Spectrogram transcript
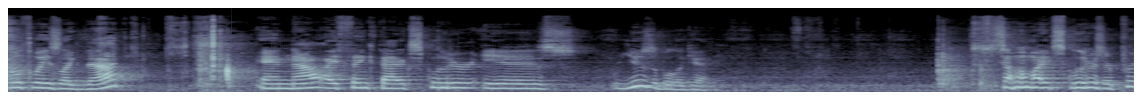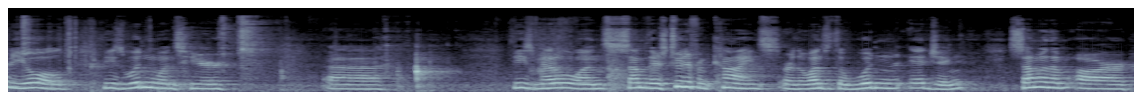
both ways like that. And now I think that excluder is usable again. Some of my excluders are pretty old. These wooden ones here, uh, these metal ones, some there's two different kinds, or the ones with the wooden edging. Some of them are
